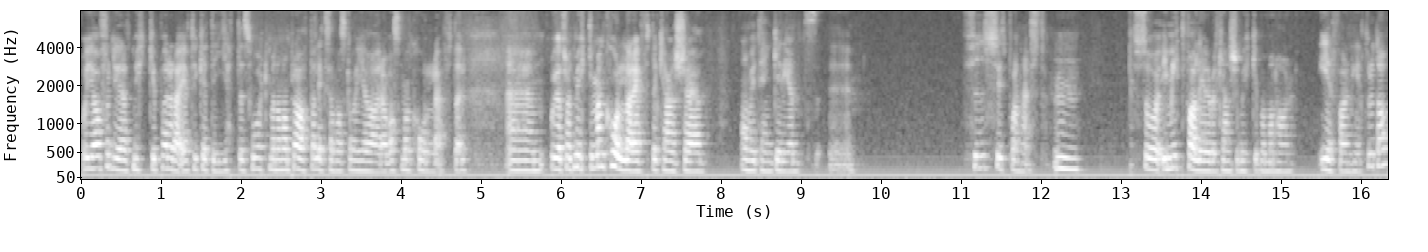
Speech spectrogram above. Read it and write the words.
Och jag har funderat mycket på det där. Jag tycker att det är jättesvårt. Men om man pratar liksom, vad ska man göra? Vad ska man kolla efter? Ehm, och jag tror att mycket man kollar efter kanske, om vi tänker rent eh, fysiskt på en häst. Mm. Så i mitt fall är det väl kanske mycket vad man har erfarenheter utav.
